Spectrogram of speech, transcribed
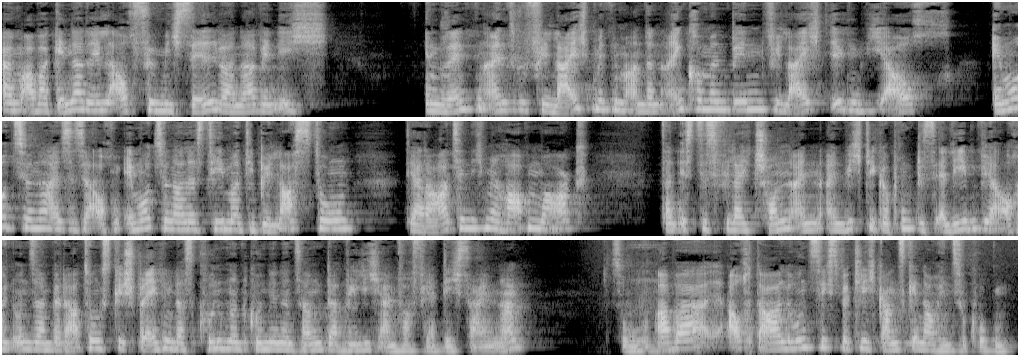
Ähm, aber generell auch für mich selber, ne? wenn ich in Renteneintritt vielleicht mit einem anderen Einkommen bin, vielleicht irgendwie auch emotional, es ist ja auch ein emotionales Thema, die Belastung der Rate nicht mehr haben mag, dann ist es vielleicht schon ein, ein wichtiger Punkt. Das erleben wir auch in unseren Beratungsgesprächen, dass Kunden und Kundinnen sagen, da will ich einfach fertig sein. Ne? So, mhm. aber auch da lohnt es sich wirklich ganz genau hinzugucken.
